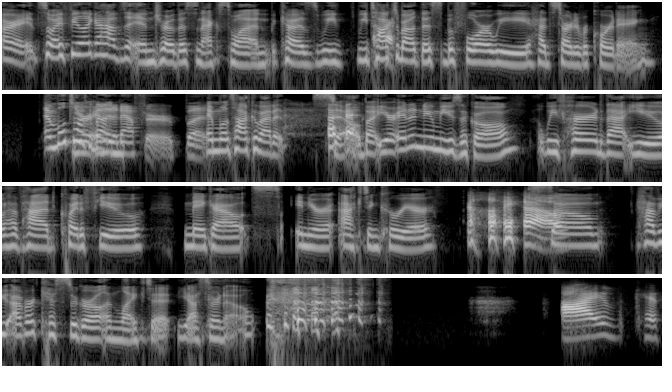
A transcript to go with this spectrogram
All right, so I feel like I have to intro this next one because we we talked about this before we had started recording. And we'll talk You're about a- it after, but And we'll talk about it still, but you're in a new musical. We've heard that you have had quite a few makeouts in your acting career. I have. So, have you ever kissed a girl and liked it? Yes or no? I've kissed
